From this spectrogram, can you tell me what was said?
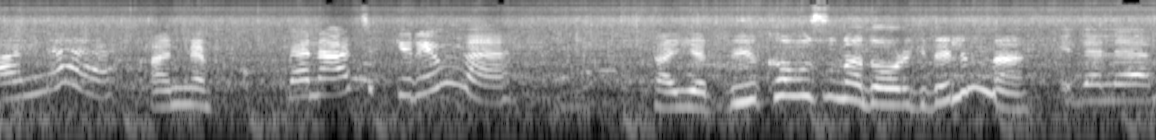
Anne Annem. ben artık gireyim mi? Hayır. Büyük havuzuna doğru gidelim mi? Gidelim.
